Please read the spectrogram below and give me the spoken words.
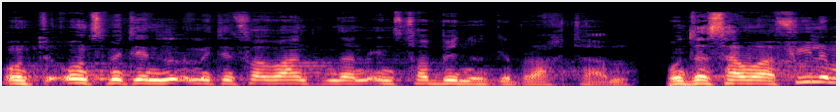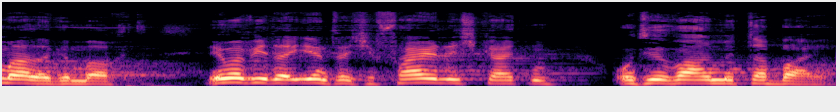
und uns mit den, mit den Verwandten dann in Verbindung gebracht haben. Und das haben wir viele Male gemacht. Immer wieder irgendwelche Feierlichkeiten und wir waren mit dabei.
